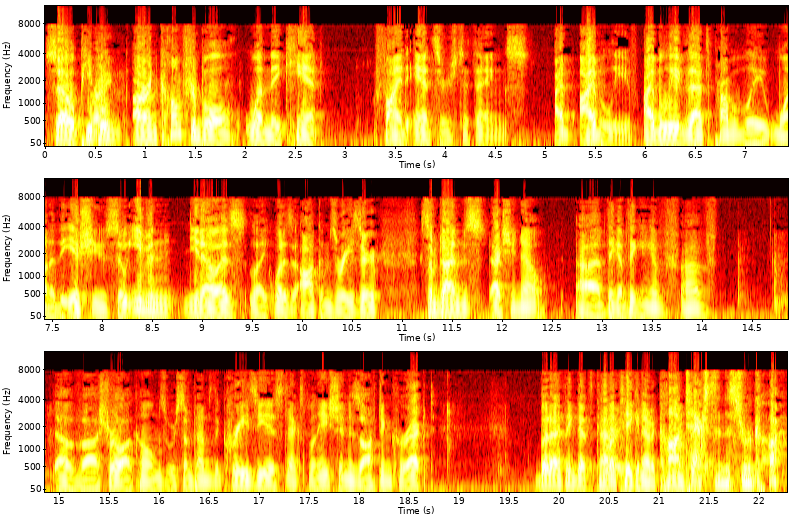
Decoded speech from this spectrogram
So people Right. are uncomfortable when they can't find answers to things I, I believe. I believe that's probably one of the issues. So even, you know, as like, what is it, Occam's razor, sometimes, actually no. Uh, I think I'm thinking of, of, of uh, Sherlock Holmes where sometimes the craziest explanation is often correct. But I think that's kind of Right. taken out of context in this regard.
